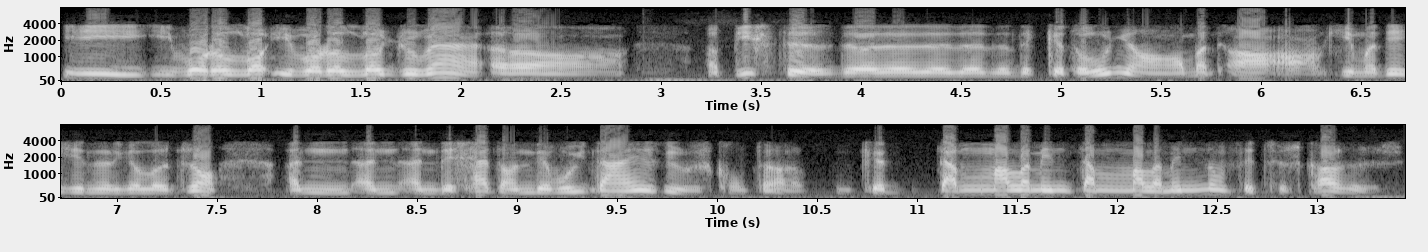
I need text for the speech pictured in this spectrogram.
i, i veure'l i veure'l jugar a, a pistes de, de, de, de Catalunya o, o, o aquí mateix en el Galatzó en, en, en 17 o en 18 anys, dius, escolta, que tan malament, tan malament no han fet les coses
